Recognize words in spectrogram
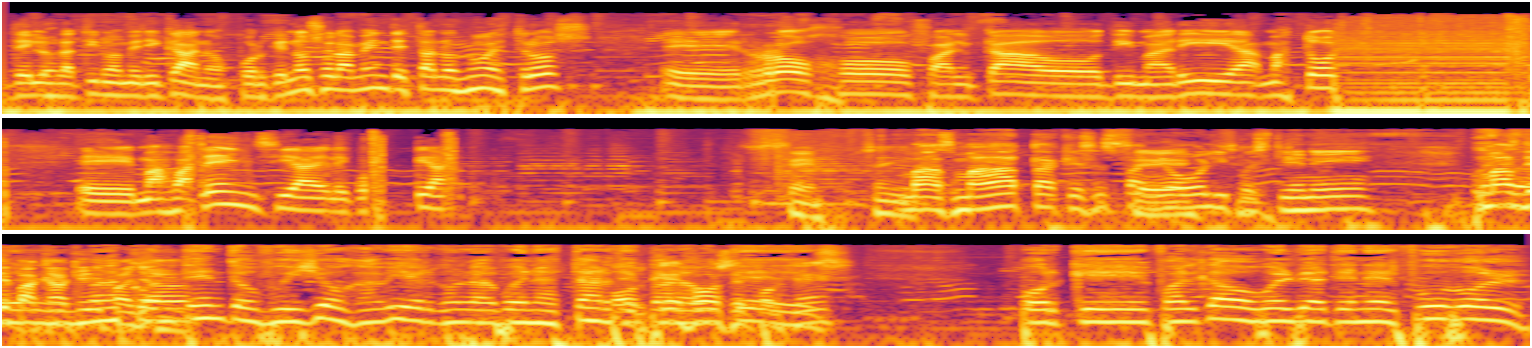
de los latinoamericanos, porque no solamente están los nuestros, eh, Rojo, Falcao, Di María, más Tor- eh, más Valencia, el ecuatoriano. Más Mata, que es español y pues tiene más de para acá que de para allá. contento fui yo, Javier, con las buenas tardes ¿Por qué, para José? ¿Por qué? ustedes. Porque Falcao vuelve a tener fútbol,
